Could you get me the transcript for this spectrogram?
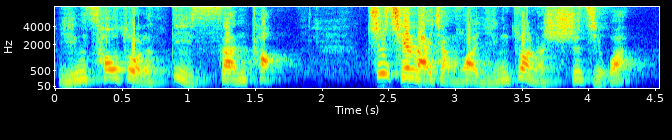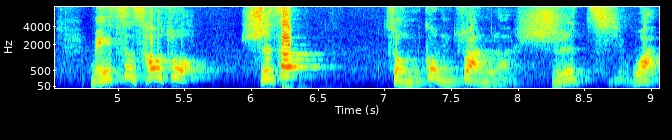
已经操作了第三趟，之前来讲的话，已经赚了十几万，每一次操作十张，总共赚了十几万。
